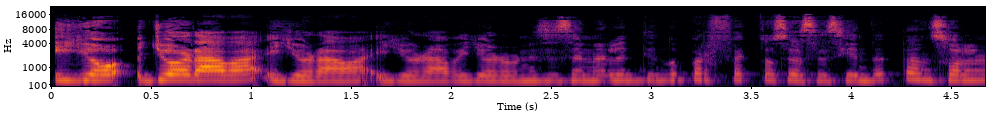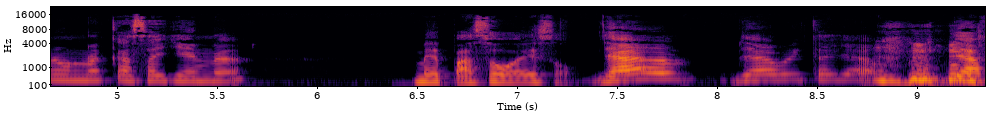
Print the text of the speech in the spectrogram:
Y yo lloraba y lloraba y lloraba y lloraba en esa escena, la entiendo perfecto. O sea, se siente tan sola en una casa llena. Me pasó eso. Ya, ya ahorita ya, ya,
